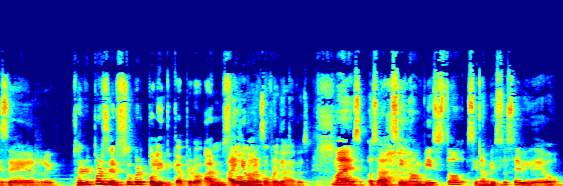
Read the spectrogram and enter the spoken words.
PCR. Sorry por ser súper política, pero I'm Hay still que not over that. políticos. Maes, o sea, si no han visto, si no han visto ese video,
